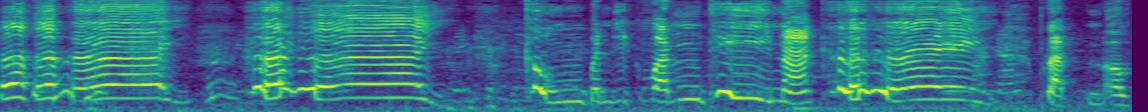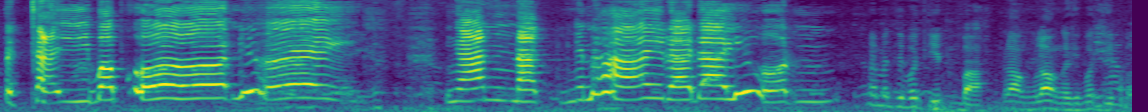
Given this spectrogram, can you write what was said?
เฮ้ยเฮ้ยเฮ้ยคงเป็นอีกวันที่หนักเฮ้ยพลัดออกจากใจบ่พ้นเฮ้ยงานหนักเงินหายรายได้หดแล้วมันสิบ่ติดบ่ลองลองก็สิบ่ติดบ่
